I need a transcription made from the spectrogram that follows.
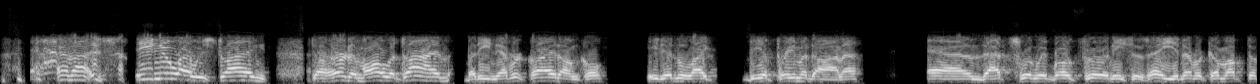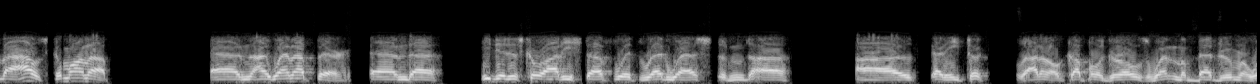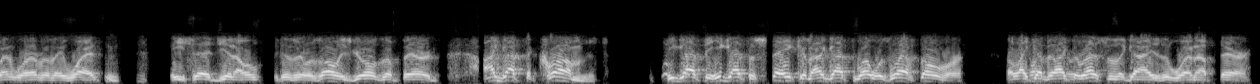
And I, he knew I was trying to hurt him all the time, but he never cried uncle. He didn't like be a prima donna. And that's when we broke through, and he says, Hey, you never come up to the house. Come on up. And I went up there, and uh, he did his karate stuff with Red West, and uh, uh, and he took I don't know a couple of girls went in the bedroom or went wherever they went, and he said, you know, because there was always girls up there, and I got the crumbs. He got the he got the steak, and I got what was left over, like like the rest of the guys that went up there.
